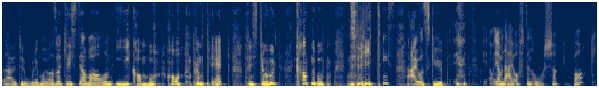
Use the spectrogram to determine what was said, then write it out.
det er utrolig moro. Altså, Kristian Valen i kammo og plompert pistol, kanon, dritings. Det er jo et skup. Ja, men det er jo ofte en årsak bak.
